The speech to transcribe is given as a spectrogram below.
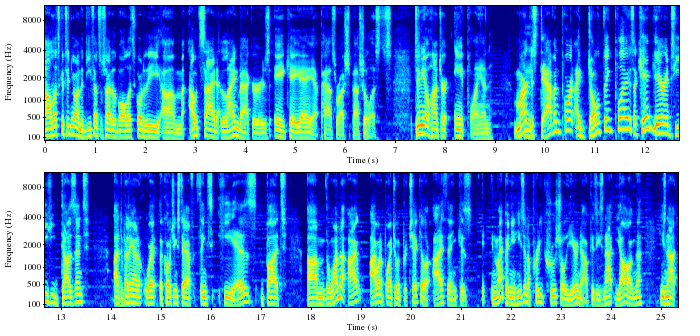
Uh, let's continue on the defensive side of the ball. Let's go to the um, outside linebackers, aka pass rush specialists. Danielle Hunter ain't playing. Marcus mm. Davenport, I don't think plays. I can't guarantee he doesn't, uh, depending on where the coaching staff thinks he is. But Um, the one that I, I want to point to in particular, I think, because in my opinion, he's in a pretty crucial year now because he's not young, he's not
